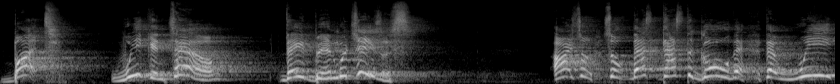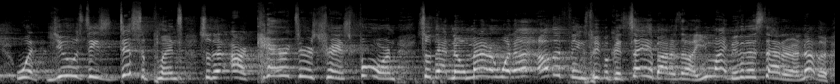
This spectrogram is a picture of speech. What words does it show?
But we can tell they've been with Jesus. All right, so, so that's, that's the goal that, that we would use these disciplines so that our character is transformed, so that no matter what other things people could say about us, they're like, you might be this, that, or another,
